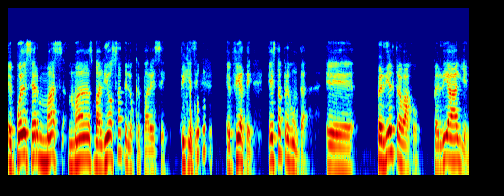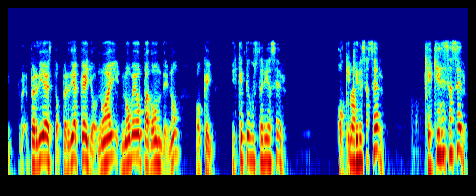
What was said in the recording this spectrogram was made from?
eh, puede ser más, más valiosa de lo que parece. Fíjese, eh, fíjate, esta pregunta, eh, perdí el trabajo, perdí a alguien, perdí esto, perdí aquello, no hay, no veo para dónde, ¿no? Ok, ¿y qué te gustaría hacer? ¿O qué quieres hacer? ¿Qué quieres hacer?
